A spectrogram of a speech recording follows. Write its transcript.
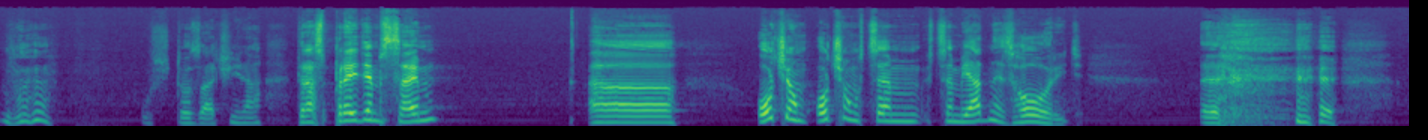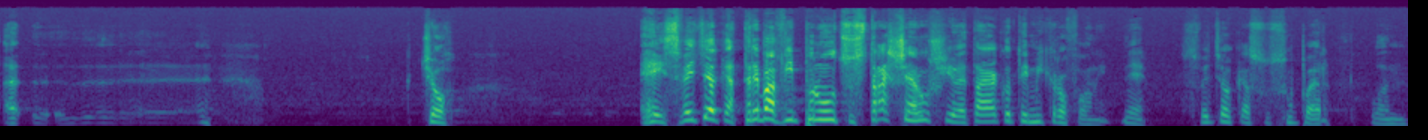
už to začína. Teraz prejdem sem. Uh, o čom, o čom chcem, chcem ja dnes hovoriť? Uh, Čo? Hej, svetelka treba vypnúť, sú strašne rušivé, tak ako tie mikrofóny. Nie, svetelka sú super, len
